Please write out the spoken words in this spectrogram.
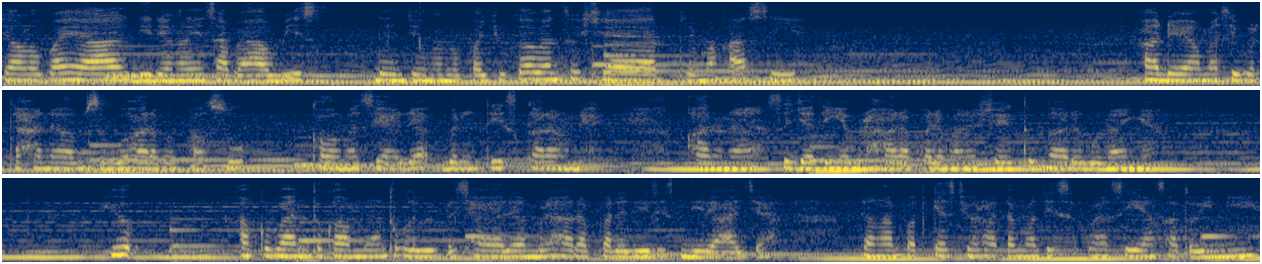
jangan lupa ya didengarin sampai habis. Dan jangan lupa juga bantu share. Terima kasih. Ada yang masih bertahan dalam sebuah harapan palsu? Kalau masih ada berhenti sekarang deh. Karena sejatinya berharap pada manusia itu gak ada gunanya. Yuk aku bantu kamu untuk lebih percaya dan berharap pada diri sendiri aja. Dengan podcast curhatan motivasi yang satu ini,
